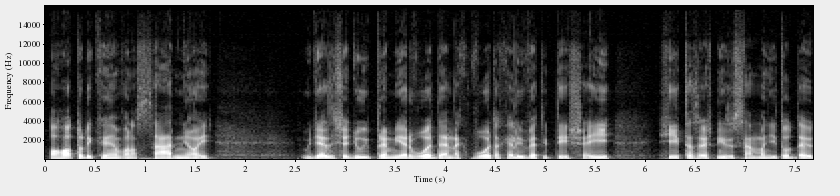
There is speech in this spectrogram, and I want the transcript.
A hatodik helyen van a Szárnyai, ugye ez is egy új premier volt, de ennek voltak elővetítései, 7000-es nézőszámmal nyitott, de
